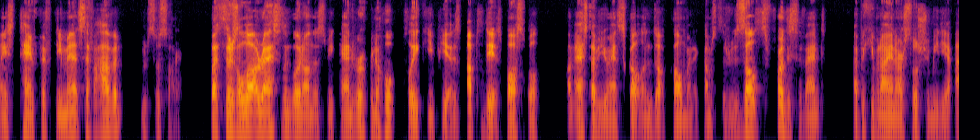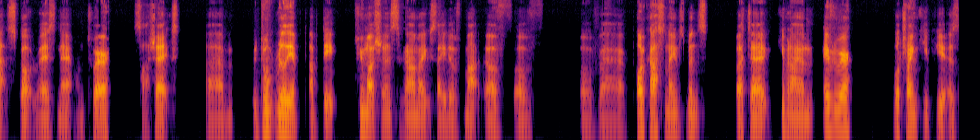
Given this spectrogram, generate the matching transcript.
nice 10 15 minutes. If I haven't, I'm so sorry. But there's a lot of wrestling going on this weekend. We're going to hopefully keep you as up to date as possible on swnscotland.com when it comes to the results for this event. Uh, but keep an eye on our social media at ScotWresNet on Twitter slash X. Um, we don't really update too much on Instagram outside of of of of uh, podcast announcements, but uh, keep an eye on everywhere. We'll try and keep you as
